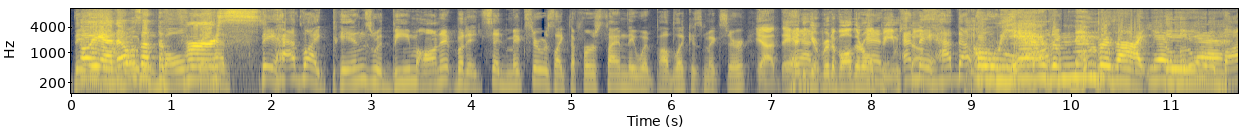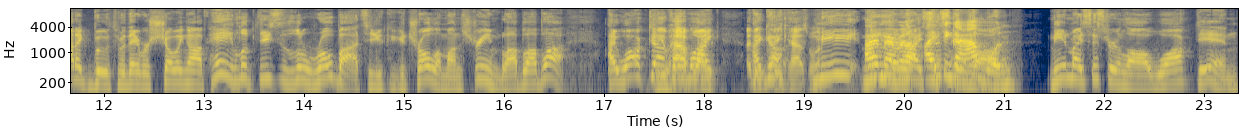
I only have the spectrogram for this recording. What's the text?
They Oh, yeah, that was at the both. They had- first- They had, like pins with Beam on it, but it said Mixer was like the first time they went public as Mixer. Yeah, they had to get rid of all their old and, beam and stuff. they had that. Oh yeah, I remember booth that. Yeah, the yeah, little yeah. robotic booth where they were showing off, hey, look, these are the little robots and you can control them on stream, blah blah blah. I walked up You and I'm one? like, I think go, has one. Me, me I remember and my that. I think I have one. Me and my sister-in-law walked in,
